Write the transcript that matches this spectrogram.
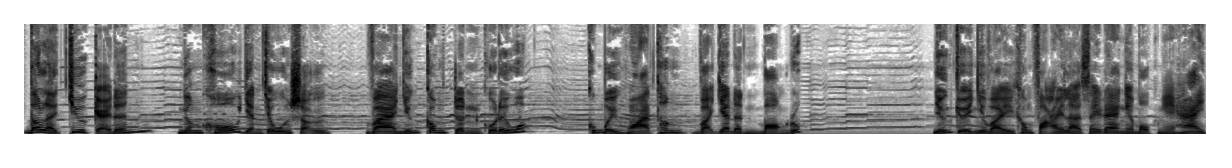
Đó là chưa kể đến ngân khố dành cho quân sự và những công trình của đế quốc cũng bị hòa thân và gia đình bòn rút. Những chuyện như vậy không phải là xảy ra ngày một ngày hai,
